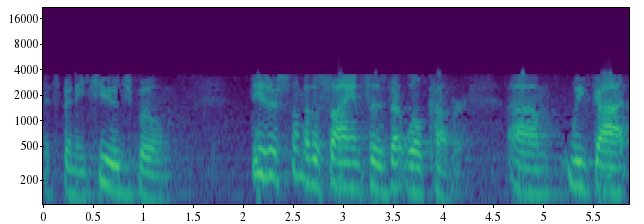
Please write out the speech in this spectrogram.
It's been a huge boom. These are some of the sciences that we'll cover. Um, we've got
